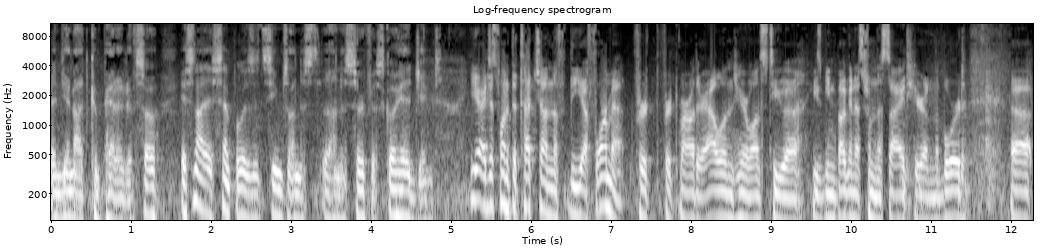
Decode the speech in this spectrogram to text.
and you're not competitive. So it's not as simple as it seems on the, on the surface. Go ahead, James. Yeah, I just wanted to touch on the the uh, format for for tomorrow. There, Alan here wants to. Uh, he's been bugging us from the side here on the board. Uh,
